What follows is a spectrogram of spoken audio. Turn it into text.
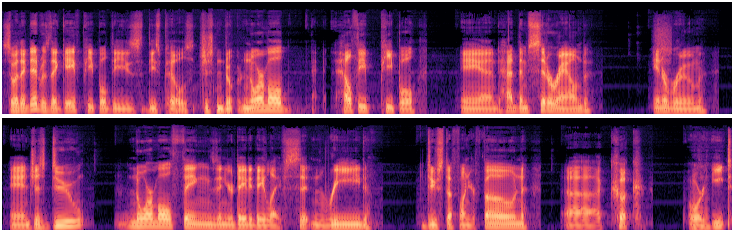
So what they did was they gave people these these pills, just no, normal, healthy people, and had them sit around in a room and just do normal things in your day to day life. Sit and read, do stuff on your phone, uh, cook, or eat.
